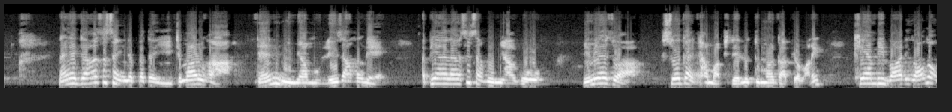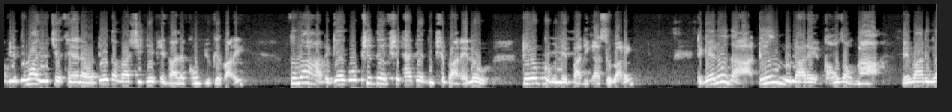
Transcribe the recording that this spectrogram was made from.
။နိုင်ငံခြားဆက်ဆံရေးနဲ့ပတ်သက်ရင်ကျမတို့ဟာဒန်းလူညီမျှမှုလေးစားမှုနဲ့အပြန်အလှန်ဆက်ဆံမှုများကိုမြင့်မြတ်စွာဆွဲကိုက်ထားမှာဖြစ်တယ်လို့သူမကပြောပါတယ်။ KMD ဘာဒီကောင်းဆောင်အဖြစ်သူမရွေးချယ်ခံရတာကိုတရုတ်သမ္မတရှီကျင်းဖျင်ကလည်းဂုဏ်ပြုခဲ့ပါတယ်။သူမဟာတကယ်ကိုဖြစ်တဲ့ဖြစ်ထိုက်တဲ့သူဖြစ်ပါတယ်လို့ တရုတ်ကွန်မြူနတီပါတီကဆိုပါတယ်။တကယ်လို့သာတရုတ်လူလာတဲ့ခေါင်းဆောင်ကဘယ်ပါတီက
